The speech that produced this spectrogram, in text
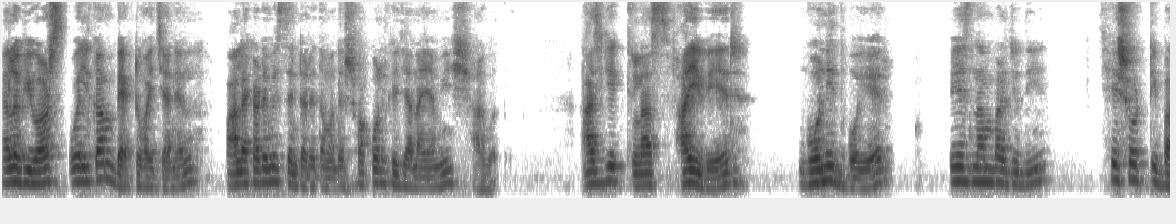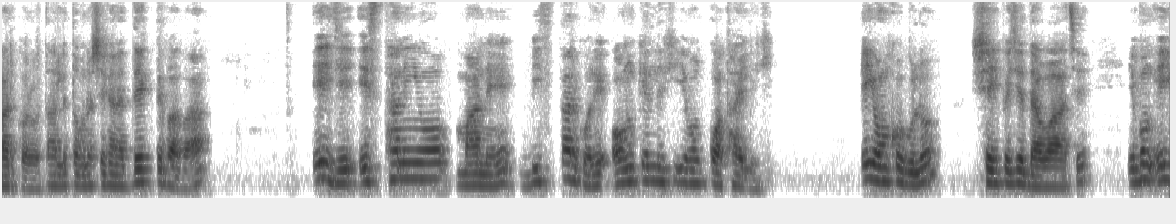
Hello viewers welcome back to my channel Pal academy সেন্টারে তোমাদের সকলকে জানাই আমি স্বাগত। আজকে ক্লাস ফাইভের গণিত বইয়ের পেজ নাম্বার যদি ছেষট্টি বার করো, তাহলে তোমরা সেখানে দেখতে পাবা, এই যে স্থানীয় মানে বিস্তার করে অঙ্কে লিখি এবং কথায় লিখি। এই অঙ্কগুলো সেই পেজে দেওয়া আছে এবং এই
